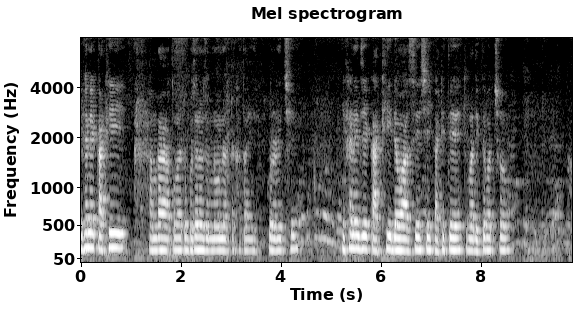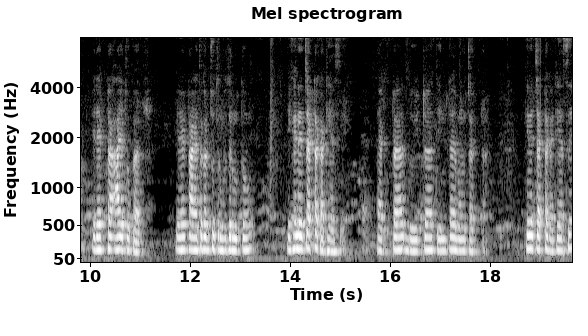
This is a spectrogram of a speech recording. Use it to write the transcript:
এখানে কাঠি আমরা তোমাকে বোঝানোর জন্য অন্য একটা খাতায় করে নিচ্ছি। এখানে যে কাঠি দেওয়া আছে, সেই কাঠিতে তোমরা দেখতে পাচ্ছ এটা একটা আয়তকার এটা একটা আয়তকার চতুর্ভুজের মতো। এখানে চারটা কাঠি আছে। একটা, দুইটা, তিনটা এবং চারটা। এখানে চারটা কাঠি আছে।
